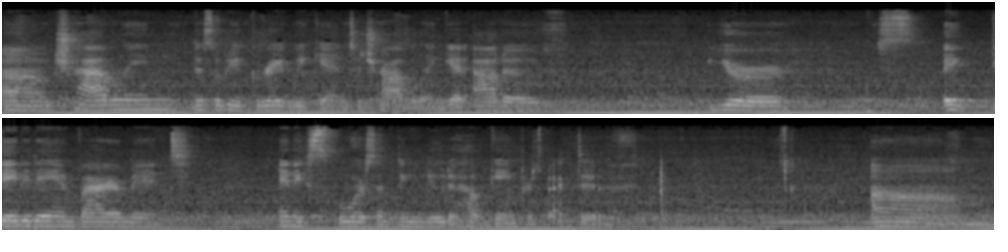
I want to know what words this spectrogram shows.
um, traveling, this will be a great weekend to travel and get out of your day to day environment and explore something new to help gain perspective. Um,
